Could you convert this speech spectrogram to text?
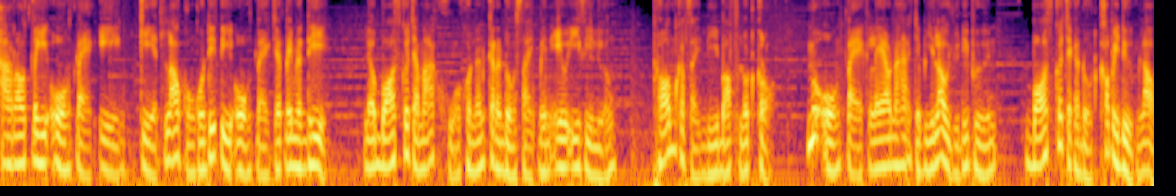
หากเราตีโอ่งแตกเองเกรดเหล่าของคนที่ตีโอ่งแตกจะเต็มทันทีแล้วบอสก็จะมาร์คหัวคนนั้นกระโดดใส่เป็น LE สีเหลือง พร้อมกับใส่ดีบัฟลดกรอก เมื่อโอ่งแตกแล้วนะฮะจะมีเหล้าอยู่ที่พื้น บอสก็จะกระโดดเข้าไปดื่มเหล้า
